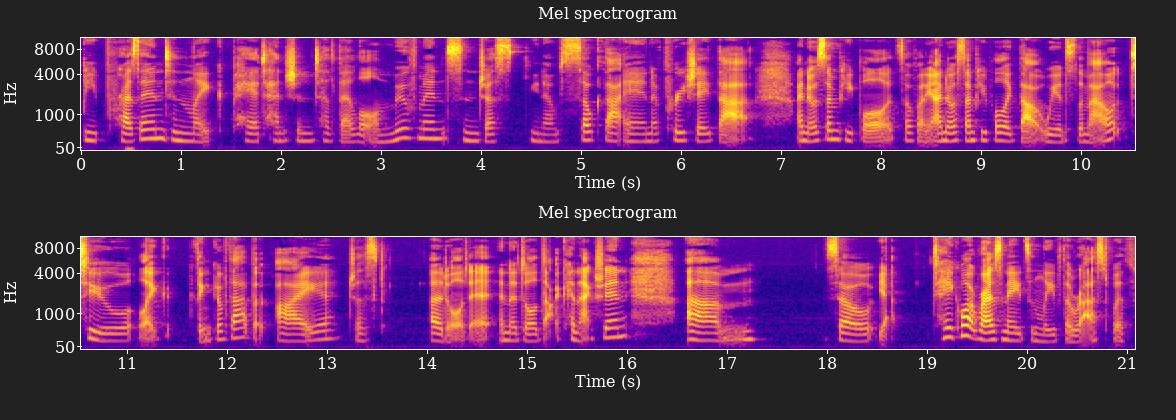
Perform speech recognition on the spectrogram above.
be present and like pay attention to their little movements and just, you know, soak that in, appreciate that. I know some people, it's so funny. I know some people like that weirds them out to like think of that, but I just adored it and adored that connection. Um so yeah, take what resonates and leave the rest with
